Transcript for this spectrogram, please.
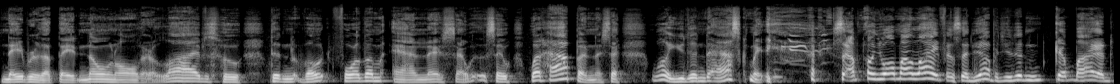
neighbor that they'd known all their lives who didn't vote for them, and they say, say "What happened?" They say, "Well, you didn't ask me." say, "I've known you all my life." I said, "Yeah, but you didn't come by and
